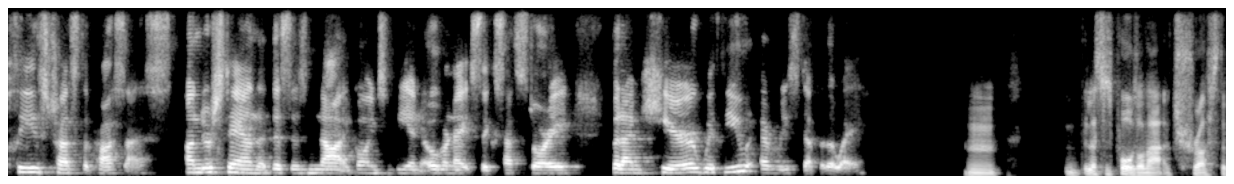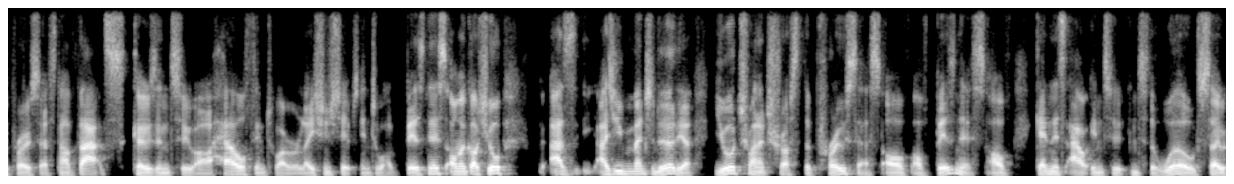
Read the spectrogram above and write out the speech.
please trust the process. Understand that this is not going to be an overnight success story, but I'm here with you every step of the way. Mm. Let's just pause on that. Trust the process. Now that goes into our health, into our relationships, into our business. Oh my gosh, you're as as you mentioned earlier, you're trying to trust the process of of business of getting this out into into the world. So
